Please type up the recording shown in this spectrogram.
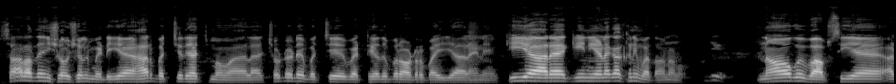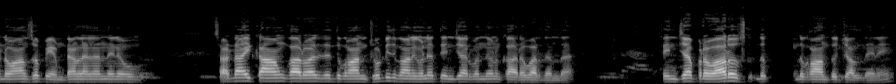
ਸਾਰਾ ਦਿਨ ਸੋਸ਼ਲ ਮੀਡੀਆ ਹਰ ਬੱਚੇ ਦੇ ਹੱਥ 'ਚ ਮੋਬਾਈਲ ਹੈ ਛੋਟੇ ਛੋਟੇ ਬੱਚੇ ਬੈਠੇ ਉਹਦੇ ਉੱਪਰ ਆਰਡਰ ਪਾਈ ਜਾ ਰਹੇ ਨੇ। ਕੀ ਆ ਰਿਹਾ ਕੀ ਨਹੀਂ ਆਣਾ ਕੱਖ ਨਹੀਂ ਪਤਾ ਉਹਨਾਂ ਨੂੰ। ਜੀ। ਨਾ ਉਹ ਕੋਈ ਵਾਪਸੀ ਹੈ ਐਡਵਾਂਸ ਉਹ ਪੇਮੈਂਟਾਂ ਲੈ ਲੈਂਦੇ ਨੇ ਉਹ। ਸਾਡਾ ਇੱਕ ਆਮ ਕਾਰੋਬਾਰ ਦੀ ਦੁਕਾਨ ਛੋਟੀ ਦੁਕਾਨ ਖੋਲ੍ਹੀ ਤਿੰਨ ਚਾਰ ਬੰਦੇ ਉਹਨੂੰ ਕਾਰੋਬਾਰ ਦਿੰਦਾ। ਤਿੰਨ ਚਾਰ ਪਰਿਵਾਰ ਉਸ ਦੁ- ਦੁਕਾਨ ਤੋਂ ਚੱਲਦੇ ਨੇ।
